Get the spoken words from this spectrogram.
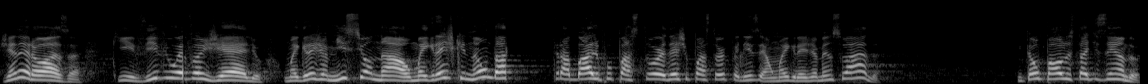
generosa, que vive o evangelho, uma igreja missional, uma igreja que não dá trabalho para o pastor, deixa o pastor feliz, é uma igreja abençoada. Então Paulo está dizendo:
